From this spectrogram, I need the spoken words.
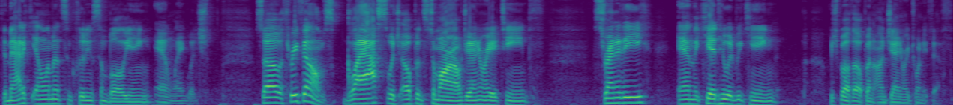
thematic elements including some bullying and language. So three films: Glass, which opens tomorrow, January 18th, Serenity, and The Kid Who Would Be King, which both open on January 25th.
